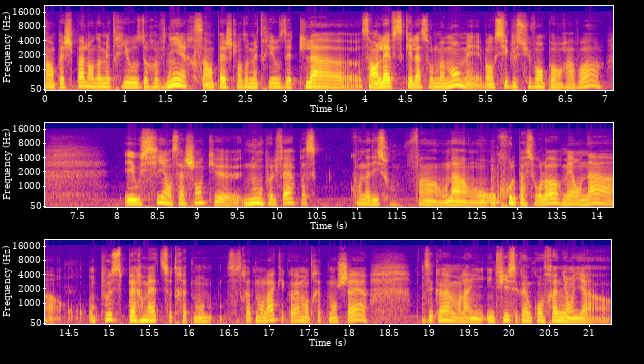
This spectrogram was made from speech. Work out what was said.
n'empêche pas l'endométriose de revenir, ça empêche l'endométriose d'être là, euh, ça enlève ce qu'elle a sur le moment, mais ben, aussi que le suivant peut en revoir. Et aussi en sachant que nous, on peut le faire parce qu'on a des sous. Enfin, on a, on, croule pas sur l'or, mais on a, on peut se permettre ce traitement, ce traitement-là qui est quand même un traitement cher. C'est quand même, voilà, une fille, c'est quand même contraignant. Il y a,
